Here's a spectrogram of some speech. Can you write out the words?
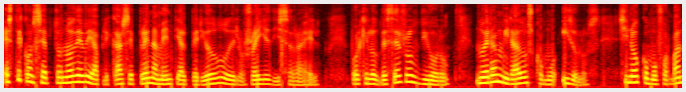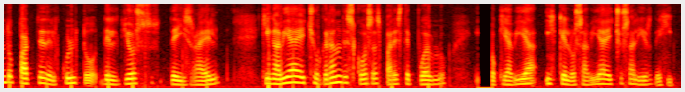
Este concepto no debe aplicarse plenamente al periodo de los reyes de Israel, porque los becerros de oro no eran mirados como ídolos, sino como formando parte del culto del Dios de Israel, quien había hecho grandes cosas para este pueblo y lo que había y que los había hecho salir de Egipto.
